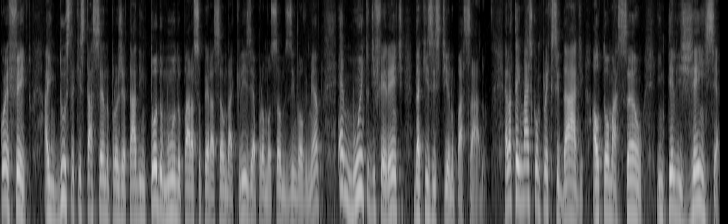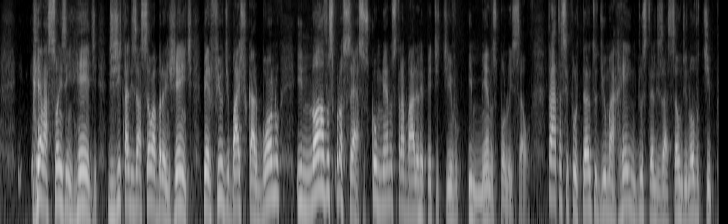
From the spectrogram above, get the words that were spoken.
Com efeito, a indústria que está sendo projetada em todo o mundo para a superação da crise e a promoção do desenvolvimento é muito diferente da que existia no passado. Ela tem mais complexidade, automação, inteligência, relações em rede, digitalização abrangente, perfil de baixo carbono e novos processos com menos trabalho repetitivo e menos poluição. Trata-se, portanto, de uma reindustrialização de novo tipo.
